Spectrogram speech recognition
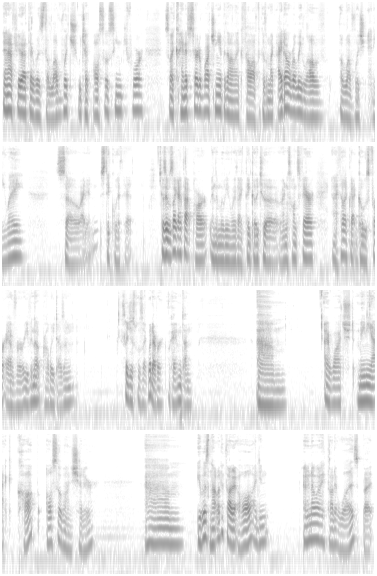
Then after that, there was The Love Witch, which I've also seen before. So I kind of started watching it, but then I like fell off because I'm like, I don't really love The Love Witch anyway. So I didn't stick with it. Because it was like at that part in the movie where like they go to a Renaissance fair, and I feel like that goes forever, even though it probably doesn't. So I just was like, whatever, okay, I'm done. Um, I watched Maniac Cop, also on Shudder. Um, it was not what I thought at all. I didn't. I don't know what I thought it was, but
